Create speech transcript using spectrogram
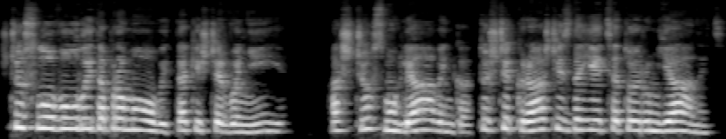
Що слово улита промовить, так і щервоніє, а що смуглявенька, то ще краще здається той рум'янець.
